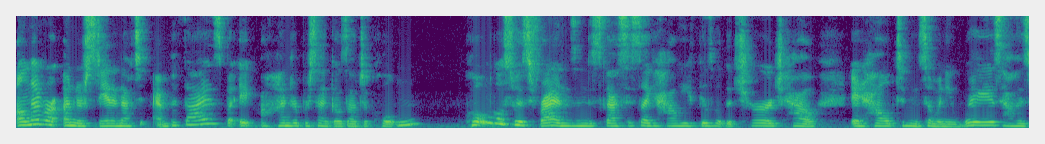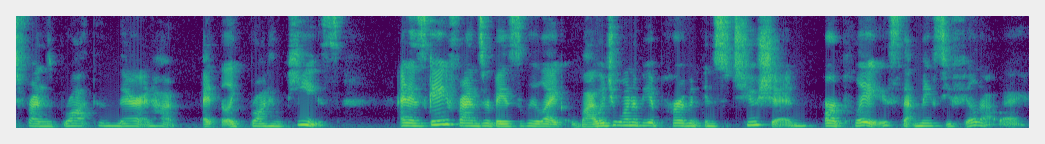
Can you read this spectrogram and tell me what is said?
I'll never understand enough to empathize, but it 100% goes out to Colton. Colton goes to his friends and discusses like how he feels about the church, how it helped him in so many ways, how his friends brought him there, and how it like brought him peace. And his gay friends are basically like, why would you want to be a part of an institution or a place that makes you feel that way?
